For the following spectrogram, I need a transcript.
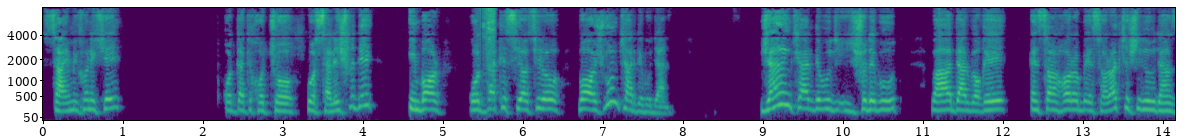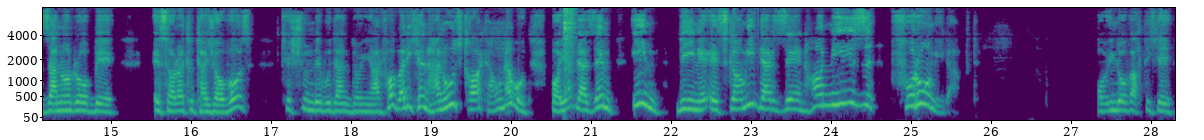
سعی می‌کنه که قدرت خودشو گسترش بده. این بار قدرت سیاسی رو واژگون کرده بودن. جنگ کرده بود شده بود و در واقع انسانها رو به اسارت کشیده بودن زنان رو به اسارت و تجاوز کشونده بودن و این حرفا. ولی که هنوز کار تموم نبود. باید در ضمن این دین اسلامی در ذهنها نیز فرو می‌رفت. و خب این دو وقتی که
